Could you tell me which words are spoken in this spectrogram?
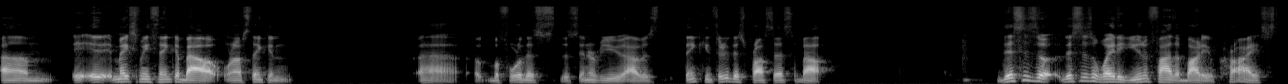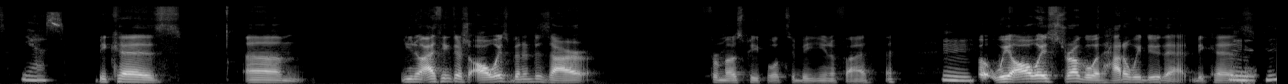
um, it, it, makes me think about when I was thinking uh, before this this interview, I was thinking through this process about this is a this is a way to unify the body of Christ. Yes, because um, you know, I think there's always been a desire for most people to be unified. mm. But we always struggle with how do we do that? Because mm-hmm.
